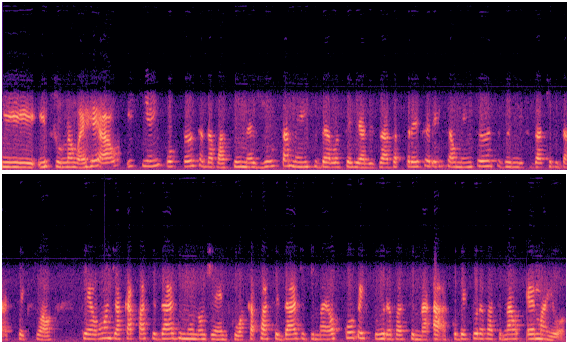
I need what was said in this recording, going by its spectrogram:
que isso não é real e que a importância da vacina é justamente dela ser realizada preferencialmente antes do início da atividade sexual, que é onde a capacidade imunogênica, a capacidade de maior cobertura vacinal, a cobertura vacinal é maior.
